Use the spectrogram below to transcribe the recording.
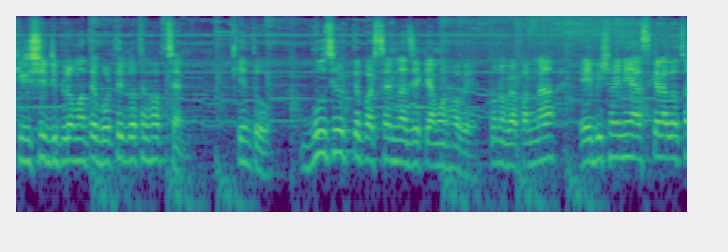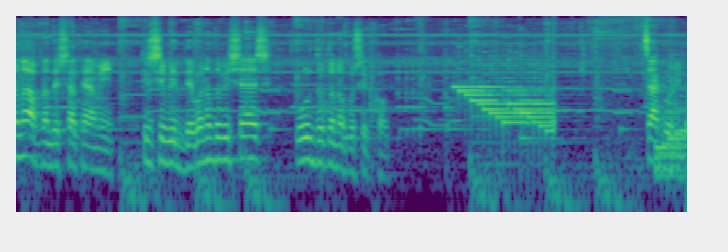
কৃষি ডিপ্লোমাতে ভর্তির কথা ভাবছেন? কিন্তু বুঝে উঠতে পারছেন না যে কেমন হবে। কোনো ব্যাপার না, এই বিষয় নিয়ে আজকের আলোচনা। আপনাদের সাথে আমি কৃষিবিদ দেবানন্দ বিশ্বাস, ঊর্ধ্বতন প্রশিক্ষক। চাকরি।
